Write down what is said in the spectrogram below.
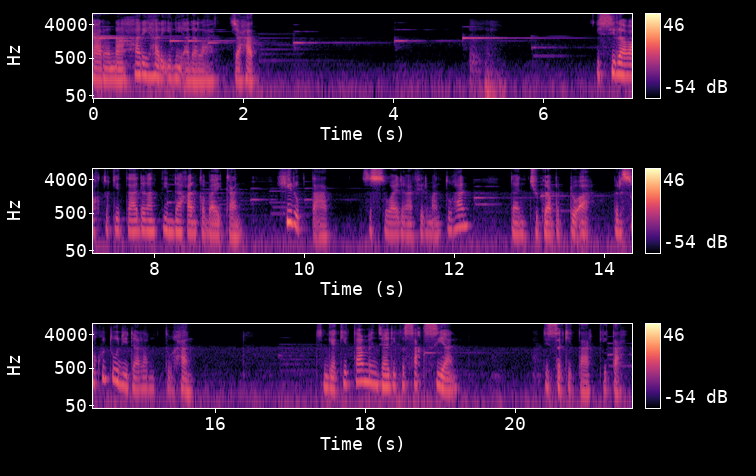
karena hari-hari ini adalah jahat. Isilah waktu kita dengan tindakan kebaikan, hidup taat sesuai dengan firman Tuhan, dan juga berdoa bersekutu di dalam Tuhan. Sehingga kita menjadi kesaksian di sekitar kita.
